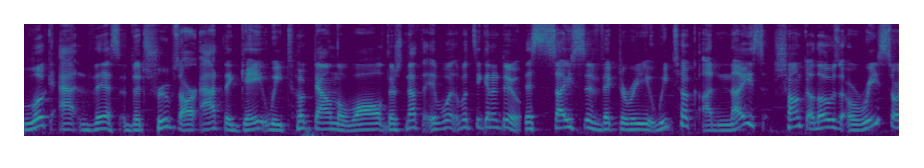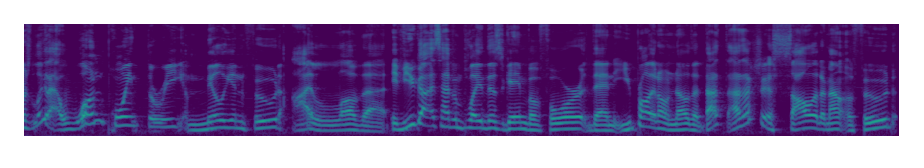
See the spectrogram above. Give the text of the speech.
look at this. The troops are at the gate. We took down the wall. There's nothing what's he gonna do? Decisive victory. We took a nice chunk of those resources. Look at that 1.3 million food. I love that. If you guys haven't played this game before then you probably don't know that, that that's actually a solid amount of food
